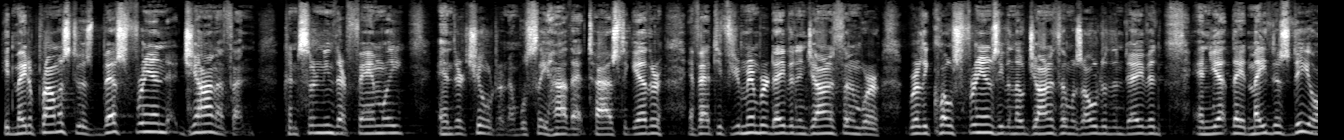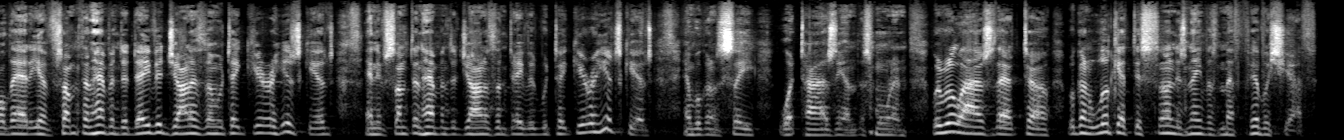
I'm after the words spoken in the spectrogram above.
He'd made a promise to his best friend Jonathan concerning their family and their children. And we'll see how that ties together. In fact, if you remember, David and Jonathan were really close friends, even though Jonathan was older than David. And yet they had made this deal that if something happened to David, Jonathan would take care of his kids. And if something happened to Jonathan, David would take care of his kids. And we're going to see what ties in this morning. We realize that uh, we're going to look at this son. His name is Mephibosheth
